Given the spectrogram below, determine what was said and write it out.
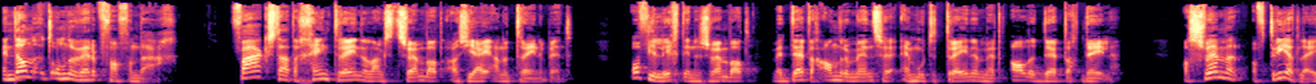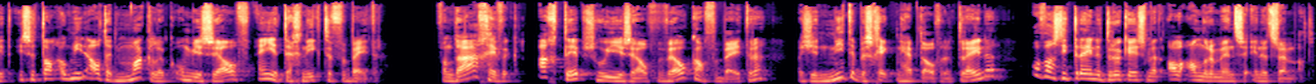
En dan het onderwerp van vandaag. Vaak staat er geen trainer langs het zwembad als jij aan het trainen bent. Of je ligt in een zwembad met 30 andere mensen en moet de met alle 30 delen. Als zwemmer of triatleet is het dan ook niet altijd makkelijk om jezelf en je techniek te verbeteren. Vandaag geef ik 8 tips hoe je jezelf wel kan verbeteren als je niet de beschikking hebt over een trainer of als die trainer druk is met alle andere mensen in het zwembad.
